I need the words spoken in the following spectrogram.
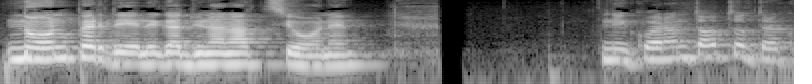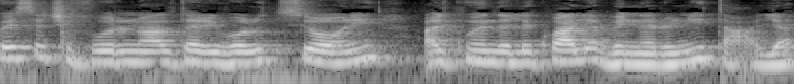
non per delega di una nazione. Nel 48 oltre a queste ci furono altre rivoluzioni, alcune delle quali avvennero in Italia,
